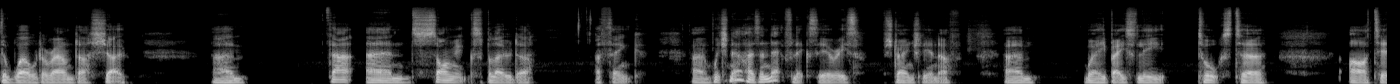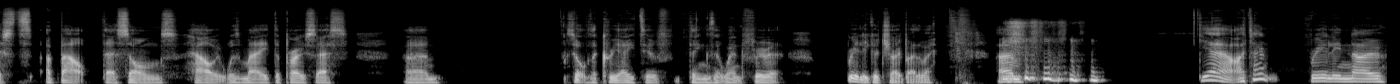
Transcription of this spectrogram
the world around us show. Um, that and Song Exploder, I think. um, which now has a Netflix series, strangely enough, um, where he basically talks to artists about their songs, how it was made, the process, um, sort of the creative things that went through it. Really good show, by the way. Yeah, I don't really know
